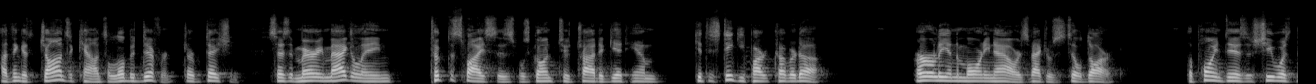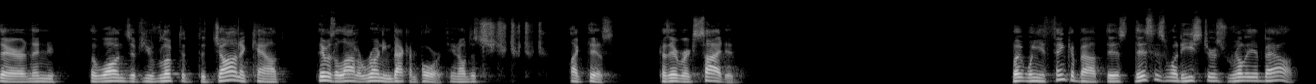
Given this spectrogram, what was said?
I think it's John's account, it's a little bit different interpretation. It says that Mary Magdalene took the spices, was going to try to get him, get the stinky part covered up early in the morning hours. In fact, it was still dark. The point is that she was there, and then the ones, if you've looked at the John account, there was a lot of running back and forth, you know, just like this, because they were excited. But when you think about this, this is what Easter is really about.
